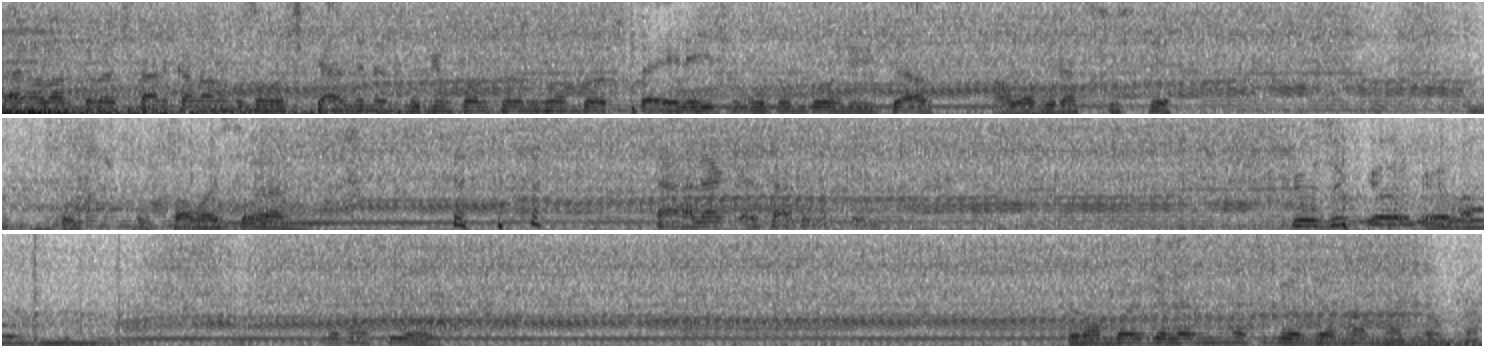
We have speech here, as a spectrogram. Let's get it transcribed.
Merhaba arkadaşlar kanalımıza hoş geldiniz. Bugün Forza Horizon 4'te eleyici modunda oynayacağız. Hava biraz sisli. Ust- Usta havayı severmiş. ne alakası hadi bakayım. Gözüm görmüyor lan. Bu nasıl yol? Drone bölgelerini nasıl göreceğim lan ben ondan?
